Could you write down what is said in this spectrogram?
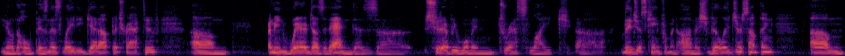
you know, the whole business lady get up attractive? Um, I mean, where does it end? Does uh, should every woman dress like uh, they just came from an Amish village or something? Um,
